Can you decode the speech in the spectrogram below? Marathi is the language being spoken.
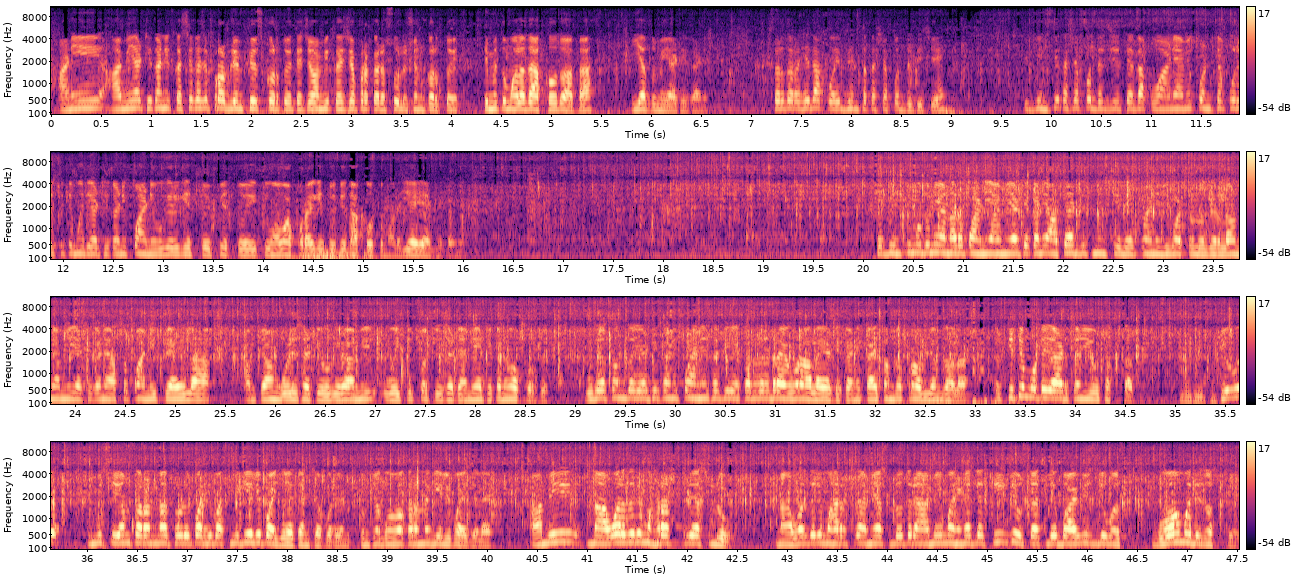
आणि आम्ही या ठिकाणी कसे कसे प्रॉब्लेम फेस करतोय त्याच्यावर आम्ही कशा प्रकारे सोल्युशन करतोय ते मी तुम्हाला दाखवतो आता. या तुम्ही या ठिकाणी. सर जरा हे दाखवा ही भिंत कशा पद्धतीची आहे? ती भिंती कशा पद्धतीची त्या दाखवा आणि आम्ही कोणत्या परिस्थितीमध्ये या ठिकाणी पाणी वगैरे घेतोय पितोय किंवा वापरा घेतोय ते दाखवतो तुम्हाला. या या ठिकाणी. तर भिंतीमधून येणारं पाणी आम्ही या ठिकाणी असं ॲडजस्टमेंट केलं पाण्याची बॉटल वगैरे लावून आम्ही या ठिकाणी असं पाणी प्यायला आमच्या आंघोळीसाठी वगैरे आम्ही वैयक्तिक स्वच्छतेसाठी आम्ही या ठिकाणी वापरतो उद्या समजा या ठिकाणी पाण्यासाठी एखादा जर ड्रायव्हर आला या ठिकाणी काय समजा प्रॉब्लेम झाला तर किती मोठे अडचणी येऊ शकतात? हे व- तुम्ही सी एम सरांना थोडीफार ही बातमी गेली पाहिजे आहे त्यांच्यापर्यंत. तुमच्या गोवाकरांना गेली पाहिजे आहे. आम्ही नावाला जरी महाराष्ट्रीय असलो नावाला जरी महाराष्ट्र आम्ही असलो तरी आम्ही महिन्यातल्या तीस दिवसातले बावीस दिवस गोवामध्येच असतोय.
